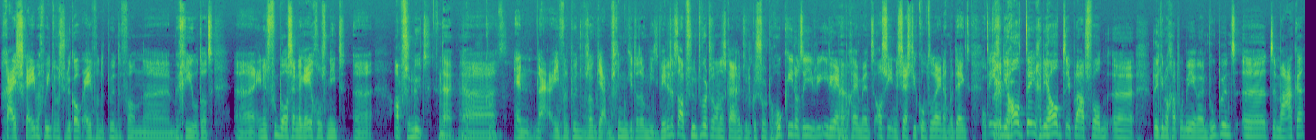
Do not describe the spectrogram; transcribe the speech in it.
grijs schemergebied. Dat was natuurlijk ook een van de punten van eh Michiel, dat eh, in het voetbal zijn de regels niet absoluut. Nee, ja, klopt. En nou een van de punten was ook, ja, misschien moet je dat ook niet willen dat het absoluut wordt. Want anders krijg je natuurlijk een soort hockey. Dat iedereen op een gegeven moment, als hij in de 16 komt, alleen nog maar denkt Op tegen die hand, tegen die hand. In plaats van dat je nog gaat proberen een doelpunt te maken.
